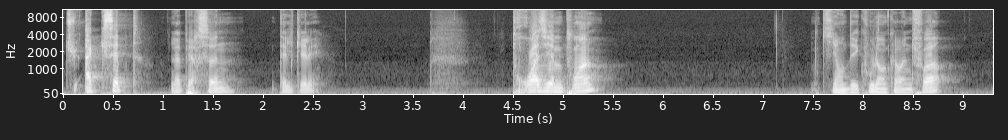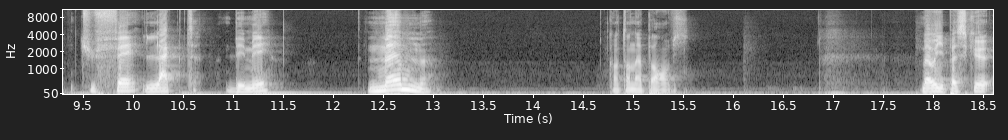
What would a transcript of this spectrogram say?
tu acceptes la personne telle qu'elle est. Troisième point, qui en découle encore une fois, tu fais l'acte d'aimer même quand t'en as pas envie. Bah oui, parce que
